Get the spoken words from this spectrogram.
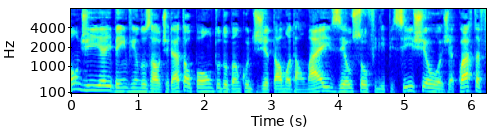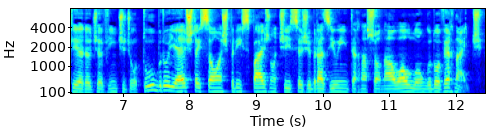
Bom dia e bem-vindos ao Direto ao Ponto do Banco Digital Modal Mais. Eu sou Felipe Sichel. Hoje é quarta-feira, dia 20 de outubro, e estas são as principais notícias de Brasil e internacional ao longo do overnight.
